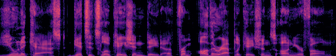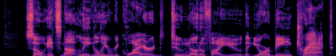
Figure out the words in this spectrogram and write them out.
Unacast gets its location data from other applications on your phone. So it's not legally required to notify you that you're being tracked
